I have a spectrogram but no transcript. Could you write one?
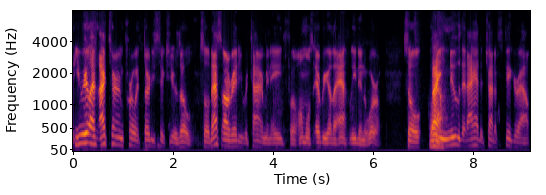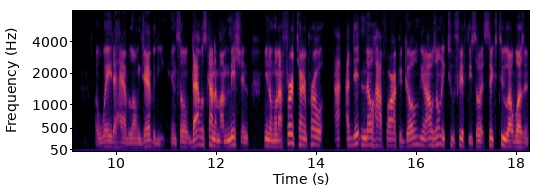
you realize I turned pro at 36 years old, so that's already retirement age for almost every other athlete in the world. So wow. I knew that I had to try to figure out a way to have longevity, and so that was kind of my mission. You know, when I first turned pro, I, I didn't know how far I could go. You know, I was only 250, so at 6'2", I wasn't,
